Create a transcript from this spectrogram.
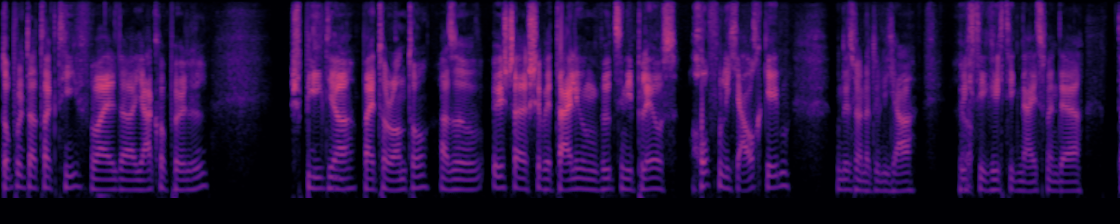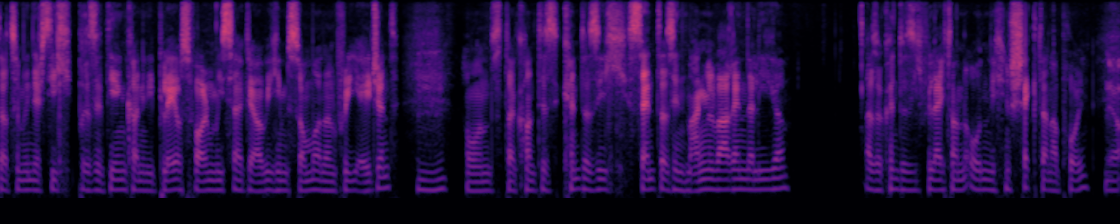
doppelt attraktiv, weil der Jakob Pöll spielt ja bei Toronto. Also österreichische Beteiligung wird es in die Playoffs hoffentlich auch geben. Und das wäre natürlich auch richtig, ja. richtig nice, wenn der da zumindest sich präsentieren kann in die Playoffs. Vor allem ist er, glaube ich, im Sommer dann Free Agent. Mhm. Und da könnte, könnte er sich, Center sind Mangelware in der Liga. Also könnte sich vielleicht einen ordentlichen Scheck dann abholen. Ja,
